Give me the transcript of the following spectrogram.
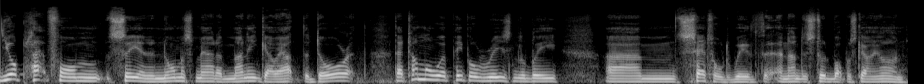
your platform see an enormous amount of money go out the door at that time, or were people reasonably um, settled with and understood what was going on?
